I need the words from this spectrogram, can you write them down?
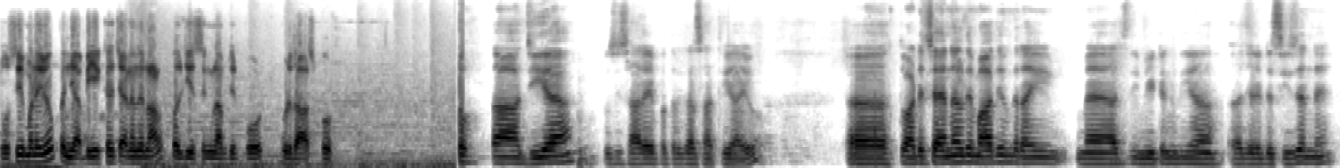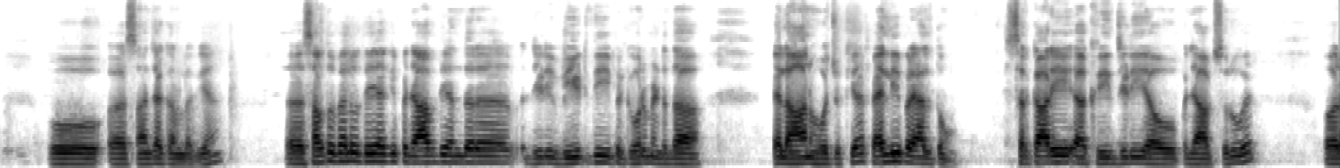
ਤੁਸੀਂ ਬਣੇ ਰਹੋ ਪੰਜਾਬੀ ਇੱਕ ਚੈਨਲ ਦੇ ਨਾਲ। ਬਲਜੀਤ ਸਿੰਘ ਨਾਮ ਦੀ ਰਿਪੋਰਟ, ਗੁਰਦਾਸਪੁਰ। ਤਾਂ ਜੀ ਆ ਤੁਸੀਂ ਸਾਰੇ ਪੱਤਰਕਾਰ ਸਾਥੀ ਆਇਓ। ਅ, ਤੁਹਾਡੇ ਚੈਨਲ ਦੇ ਮਾਧਿਅਮ ਦੇ ਰਾਹੀਂ ਮੈਂ ਅੱਜ ਦੀ ਮੀਟਿੰਗ ਦੀਆਂ ਜਿਹੜੇ ਡਿਸੀਜਨ ਨੇ ਉਹ ਸਾਂਝਾ ਕਰਨ ਲੱਗਿਆ। ਸਭ ਤੋਂ ਪਹਿਲਾਂ ਤਾਂ ਇਹ ਹੈ ਕਿ ਪੰਜਾਬ ਦੇ ਅੰਦਰ ਜਿਹੜੀ ਵੀਟ ਦੀ ਪ੍ਰੋਕਿਉਰਮੈਂਟ ਦਾ ਐਲਾਨ ਹੋ ਚੁੱਕਿਆ ਪਹਿਲੀ ਅਪ੍ਰੈਲ ਤੋਂ। ਸਰਕਾਰੀ ਖਰੀਦ ਜਿਹੜੀ ਆ ਉਹ ਪੰਜਾਬ ਸ਼ੁਰੂ ਹੈ। ਔਰ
